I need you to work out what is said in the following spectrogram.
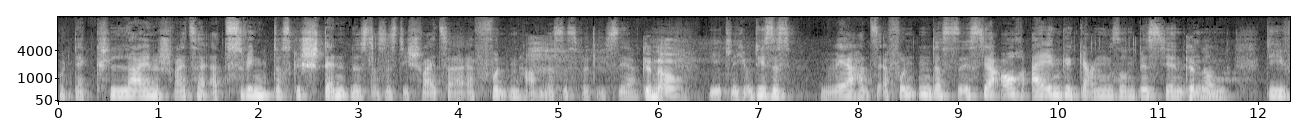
Und der kleine Schweizer erzwingt das Geständnis, dass es die Schweizer erfunden haben. Das ist wirklich sehr genau. niedlich. Und dieses Wer hat es erfunden? Das ist ja auch eingegangen so ein bisschen genau. in die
